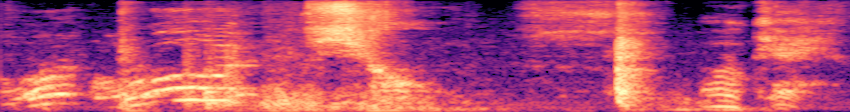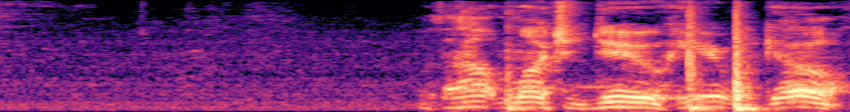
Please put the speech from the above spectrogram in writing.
alright, alright. Okay. Without much ado, here we go.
